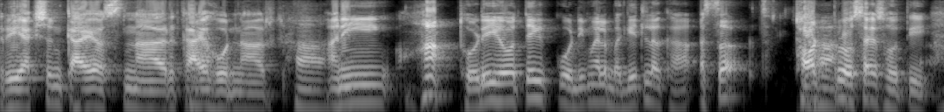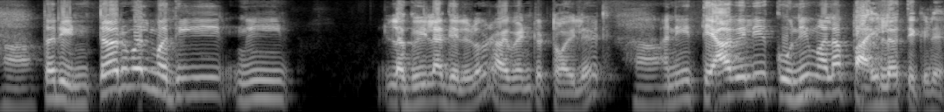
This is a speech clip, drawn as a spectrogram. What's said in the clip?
रिॲक्शन काय असणार काय. होणार. आणि हा थोडी होते कोणी मला बघितलं का? असं थॉट. प्रोसेस होती. तर इंटरवलमध्ये मी लघवीला गेलेलो आय वेंट टू टॉयलेट आणि त्यावेळी कोणी मला पाहिलं तिकडे.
